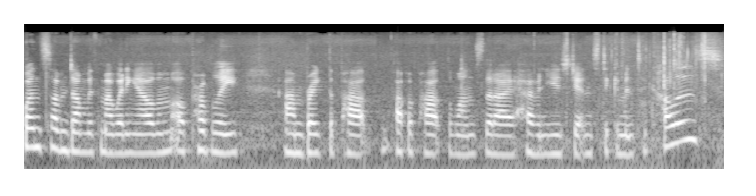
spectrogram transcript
once I'm done with my wedding album, I'll probably um, break the part up apart the ones that I haven't used yet and stick them into colours.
